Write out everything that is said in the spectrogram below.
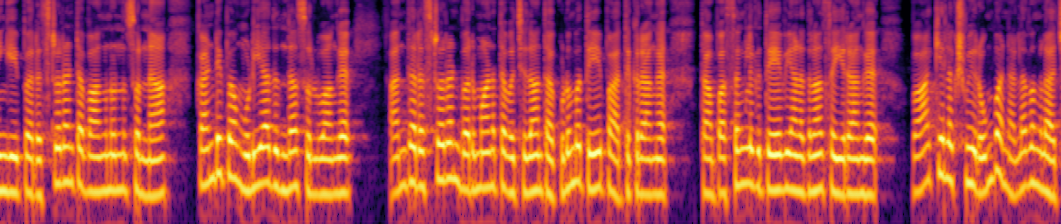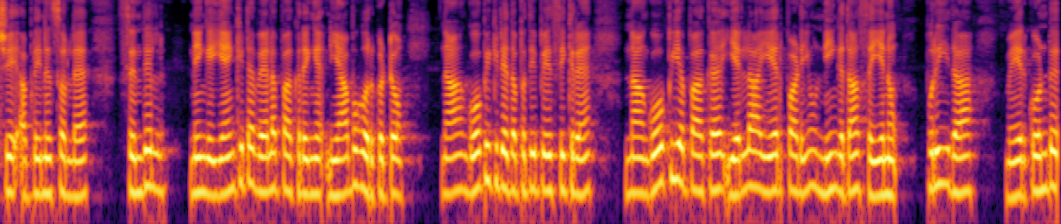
நீங்கள் இப்போ ரெஸ்டாரண்ட்டை வாங்கணும்னு சொன்னால் கண்டிப்பாக முடியாதுன்னு தான் சொல்லுவாங்க. அந்த ரெஸ்டாரண்ட் வருமானத்தை வச்சு தான் தான் குடும்பத்தையே பார்த்துக்கிறாங்க தான் பசங்களுக்கு தேவையானதெல்லாம் செய்கிறாங்க பாக்கியலக்ஷ்மி ரொம்ப நல்லவங்களாச்சு அப்படின்னு சொல்ல செந்தில் நீங்கள் என்கிட்ட வேலை பார்க்குறீங்க ஞாபகம் இருக்கட்டும். நான் கோபிக்கிட்ட இதை பற்றி பேசிக்கிறேன். நான் கோபியை பார்க்க எல்லா ஏற்பாடையும் நீங்கள் தான் செய்யணும். புரியுதா? மேற்கொண்டு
